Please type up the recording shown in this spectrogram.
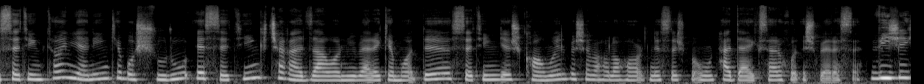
setting time یعنی اینکه با شروع setting چقدر زمان می‌بره که ماده setting ش کامل بشه و حالا hardness ش به اون حد اکثر خودش برسه. ویژگی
